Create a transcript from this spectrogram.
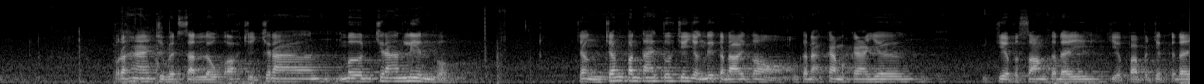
2019ប្រហារជីវិតសត្វលោកអស់ជាច្រើនម៉ឺនច្រើនលានបងចឹងអញ្ចឹងប៉ុន្តែទោះជាយ៉ាងនេះក៏ដោយក៏គណៈកម្មការយើងជាប្រសងក្តី ជាបព្វជិតក្តី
